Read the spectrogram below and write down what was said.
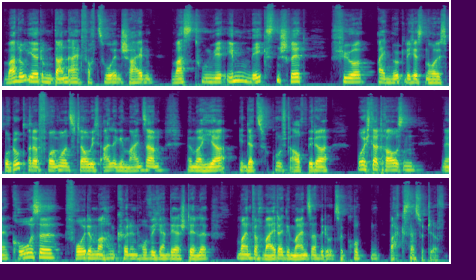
valuiert, um dann einfach zu entscheiden, was tun wir im nächsten Schritt für ein mögliches neues Produkt. Und da freuen wir uns, glaube ich, alle gemeinsam, wenn wir hier in der Zukunft auch wieder euch da draußen eine große Freude machen können, hoffe ich an der Stelle, um einfach weiter gemeinsam mit unseren Kunden wachsen zu dürfen.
